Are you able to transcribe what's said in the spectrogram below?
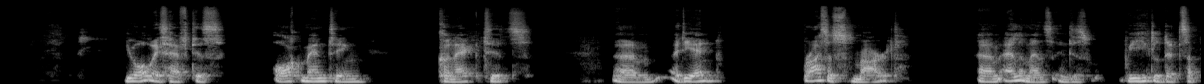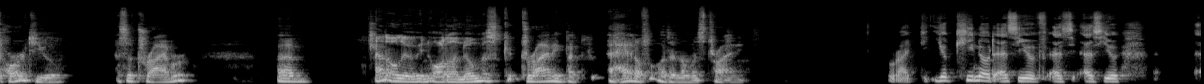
you always have this augmenting, connected, um, at the end, rather smart um, elements in this vehicle that support you as a driver. Um, not only in autonomous driving, but ahead of autonomous driving right. Your keynote as you've as as you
